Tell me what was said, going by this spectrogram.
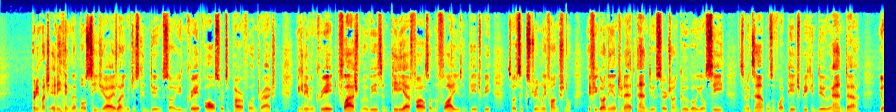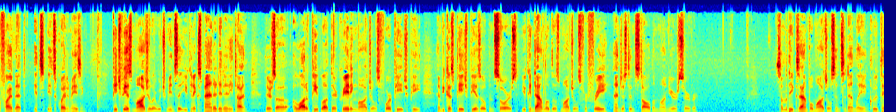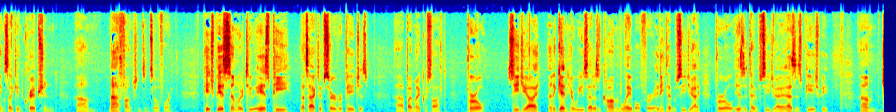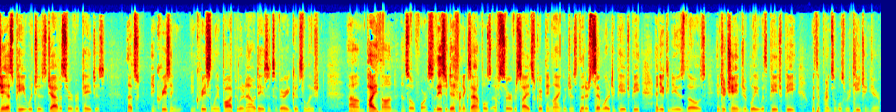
pretty much anything that most CGI languages can do. So you can create all sorts of powerful interaction. You can even create Flash movies and PDF files on the fly using PHP. So it's extremely functional. If you go on the internet and do a search on Google, you'll see some examples of what PHP can do, and uh, you'll find that it's it's quite amazing. PHP is modular, which means that you can expand it at any time. There's a, a lot of people out there creating modules for PHP, and because PHP is open source, you can download those modules for free and just install them on your server. Some of the example modules, incidentally, include things like encryption, um, math functions, and so forth. PHP is similar to ASP, that's Active Server Pages uh, by Microsoft, Perl, CGI, and again here we use that as a common label for any type of CGI. Perl is a type of CGI, as is PHP. Um, JSP, which is Java Server Pages, that's increasing increasingly popular nowadays. It's a very good solution. Um, Python and so forth. So these are different examples of server-side scripting languages that are similar to PHP, and you can use those interchangeably with PHP with the principles we're teaching here.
